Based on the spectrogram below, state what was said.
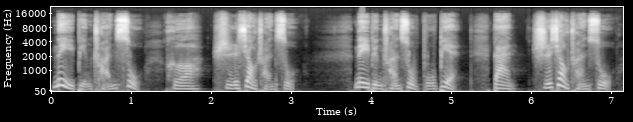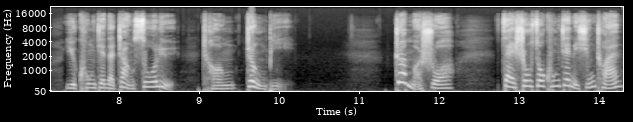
内禀传速和时效传速，内禀传速不变，但时效传速与空间的胀缩率成正比。这么说，在收缩空间里行船，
